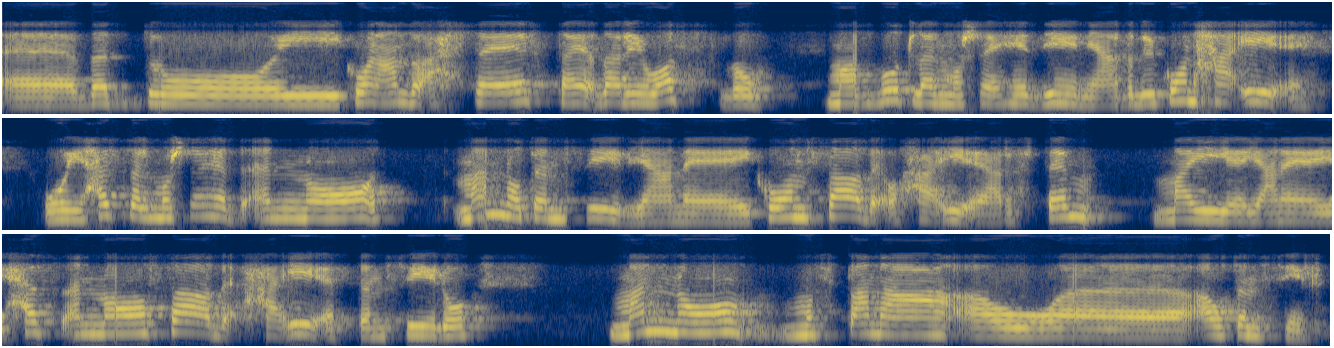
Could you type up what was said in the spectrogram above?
آه بده يكون عنده إحساس تيقدر يوصله مضبوط للمشاهدين يعني بده يكون حقيقي ويحس المشاهد إنه منه تمثيل يعني يكون صادق وحقيقي عرفت؟ ما يعني يحس إنه صادق حقيقي بتمثيله منه مصطنع أو آه أو تمثيل.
